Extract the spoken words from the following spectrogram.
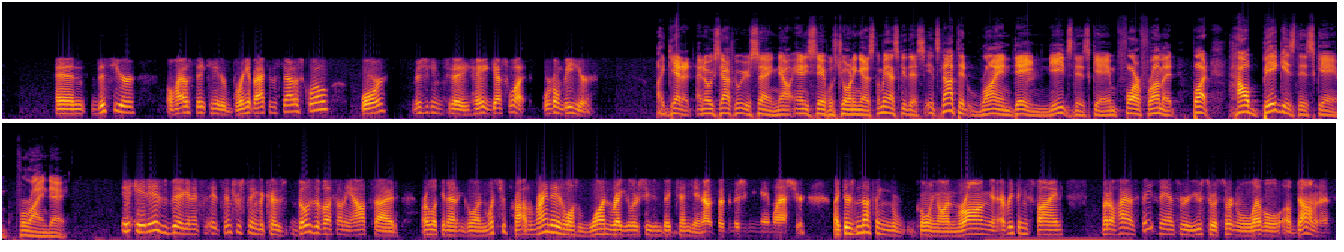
And this year, Ohio State can either bring it back to the status quo or Michigan can say, hey, guess what? We're going to be here. I get it. I know exactly what you're saying. Now, Andy Staples joining us. Let me ask you this. It's not that Ryan Day needs this game, far from it, but how big is this game for Ryan Day? it, it is big, and it's it's interesting because those of us on the outside are looking at it and going, "What's your problem?" Ryan Day has lost one regular season Big Ten game. That was the, the Michigan game last year. Like there's nothing going on wrong. Everything's fine. But Ohio State fans who are used to a certain level of dominance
